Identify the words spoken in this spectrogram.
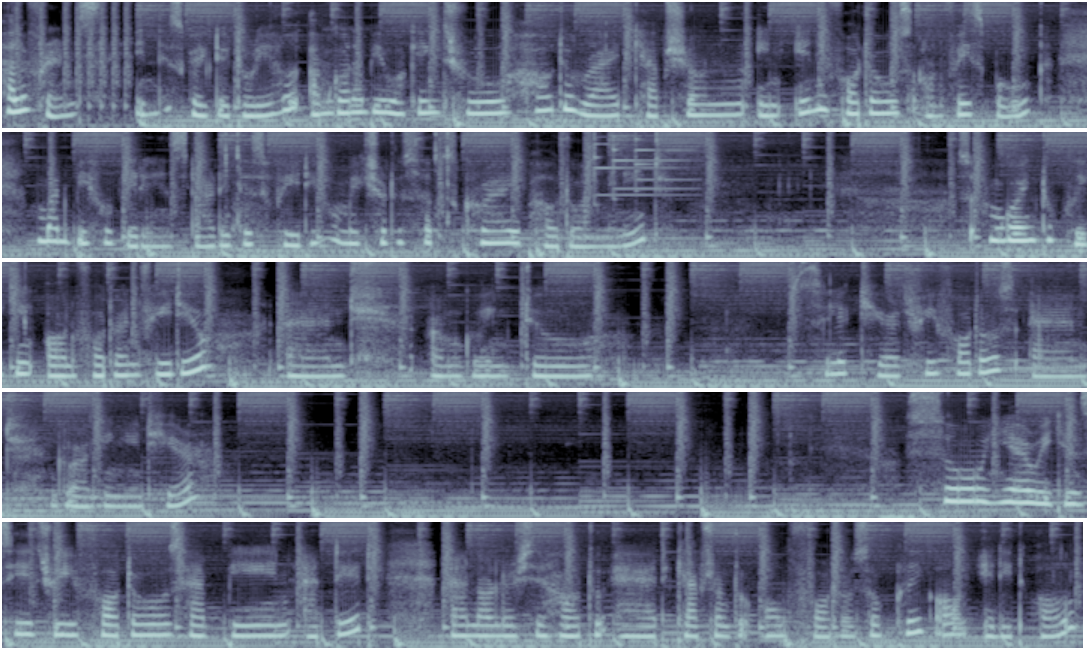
hello friends in this quick tutorial i'm gonna be walking through how to write caption in any photos on facebook. But before getting started this video make sure to subscribe how to one so i'm going to clicking on photo and video and i'm going to select here three photos and dragging it here so here we can see three photos have been added and now let's see how to add caption to all photos. So click on edit all.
